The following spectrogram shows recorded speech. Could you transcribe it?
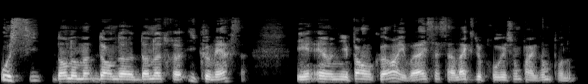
aussi dans, nos, dans, dans notre e-commerce et, et, on n'y est pas encore. Et voilà, et ça c'est un axe de progression par exemple pour nous.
